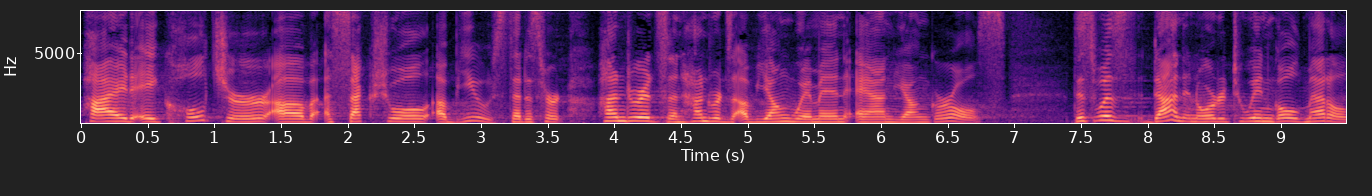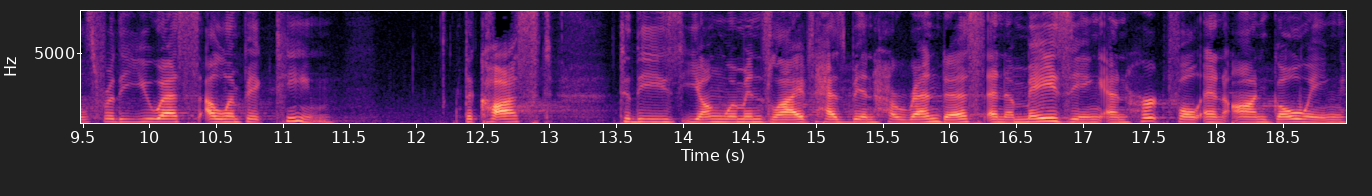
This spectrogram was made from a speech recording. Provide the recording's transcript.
hide a culture of sexual abuse that has hurt hundreds and hundreds of young women and young girls. This was done in order to win gold medals for the U.S. Olympic team. The cost to these young women's lives has been horrendous and amazing and hurtful and ongoing.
